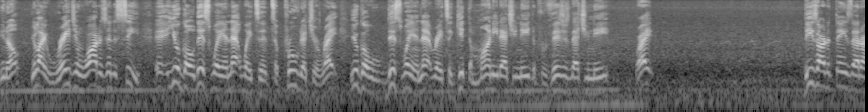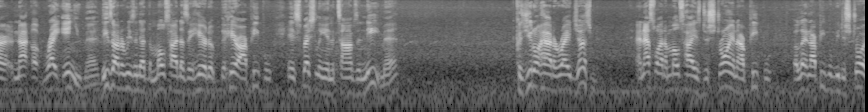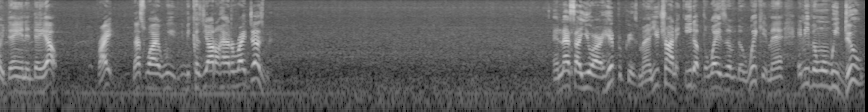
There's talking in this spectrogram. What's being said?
You know, you're like raging waters in the sea. Eh, you'll go this way and that way to, to prove that you're right. You'll go this way and that way to get the money that you need, the provisions that you need, right? These are the things that are not upright in you, man. These are the reason that the Most High doesn't hear the, hear our people, especially in the times of need, man. Because you don't have the right judgment, and that's why the Most High is destroying our people, or letting our people be destroyed day in and day out, right? That's why we, because y'all don't have the right judgment. And that's how you are hypocrites, man. You're trying to eat up the ways of the wicked, man. And even when we do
